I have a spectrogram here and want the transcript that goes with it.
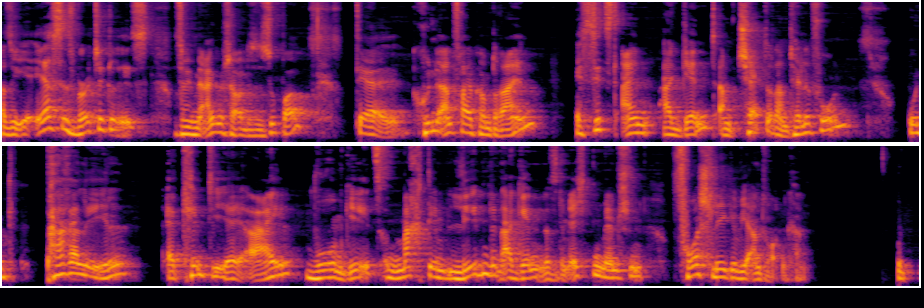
Also ihr erstes Vertical ist, das habe ich mir angeschaut, das ist super, der Kundeanfrage kommt rein, es sitzt ein Agent am Chat oder am Telefon und parallel erkennt die AI, worum geht's und macht dem lebenden Agenten, also dem echten Menschen, Vorschläge, wie er antworten kann. Und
